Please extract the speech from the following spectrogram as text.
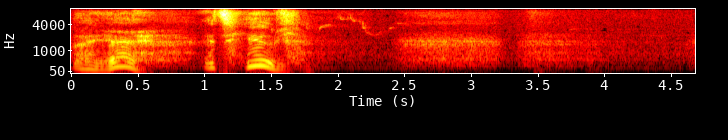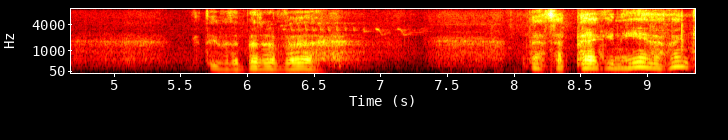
But yeah, it's huge. Do with a bit of a better pegging here, I think.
